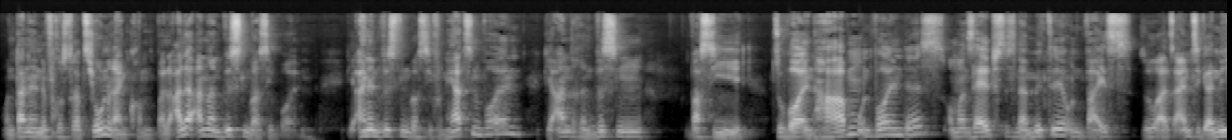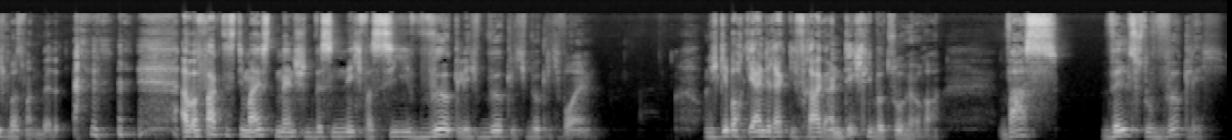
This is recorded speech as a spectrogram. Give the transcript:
Und dann in eine Frustration reinkommt, weil alle anderen wissen, was sie wollen. Die einen wissen, was sie von Herzen wollen, die anderen wissen, was sie zu wollen haben und wollen das. Und man selbst ist in der Mitte und weiß so als einziger nicht, was man will. Aber Fakt ist, die meisten Menschen wissen nicht, was sie wirklich, wirklich, wirklich wollen. Und ich gebe auch gern direkt die Frage an dich, lieber Zuhörer. Was willst du wirklich?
